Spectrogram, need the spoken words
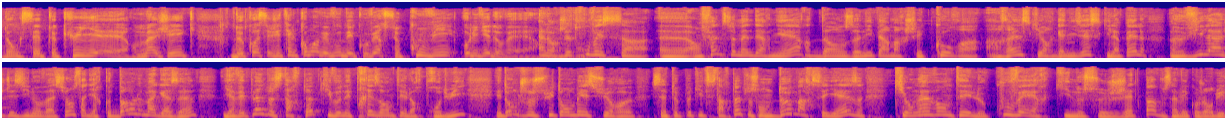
donc cette cuillère magique. De quoi s'agit-il? Comment avez-vous découvert ce couvis Olivier Dauvert? Alors j'ai trouvé ça euh, en fin de semaine dernière dans un hypermarché Cora à Reims qui organisait ce qu'il appelle un village des innovations, c'est-à-dire que dans le magasin, il y avait plein de startups qui venaient présenter leurs produits. Et donc je suis tombé sur euh, cette petite start-up. Ce sont deux Marseillaises qui ont inventé le couvert qui ne se jette pas. Vous savez qu'aujourd'hui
